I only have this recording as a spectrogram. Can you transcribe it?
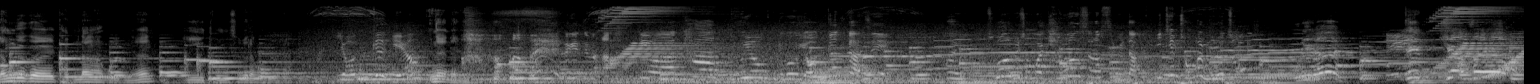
연극을 담당하고 있는 이동섭이라고 합니다. 연극이요? 네네. 여기 지금 악기와 타악, 무용, 그리고 연극까지. 아, 조합이 정말 당황스럽습니다. 이 팀 정말 뭐죠? 우리는 팀 키아프예요.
